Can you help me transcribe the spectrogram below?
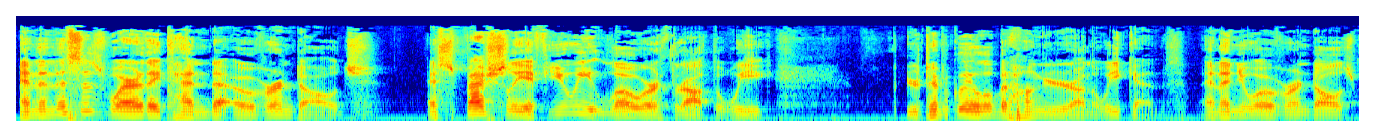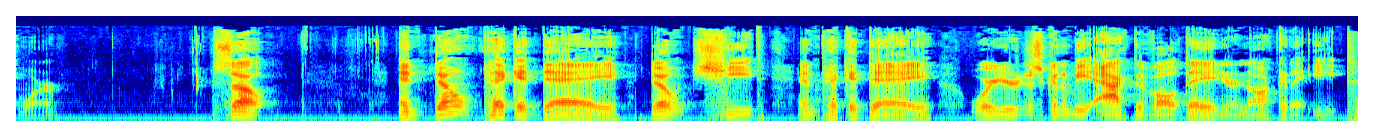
And then this is where they tend to overindulge especially if you eat lower throughout the week. You're typically a little bit hungrier on the weekends, and then you overindulge more. So, and don't pick a day, don't cheat and pick a day where you're just going to be active all day and you're not going to eat.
